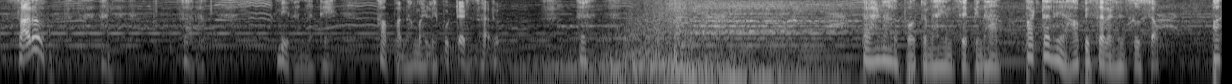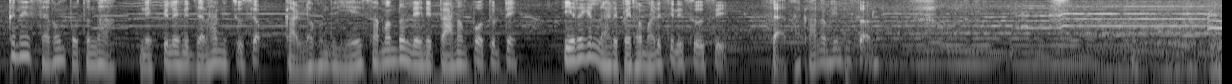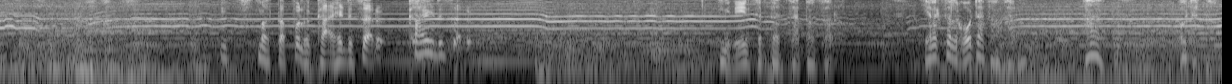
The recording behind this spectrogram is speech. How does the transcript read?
సారు సారు మీరన్నట్టే అప్పన్న మళ్ళీ పుట్టాడు సారు. ప్రాణాలు పోతున్నాయని చెప్పినా పట్టని ఆఫీసర్లని చూసాం పక్కనే శవం పోతున్నా నెప్పిలేని జనాన్ని చూసాం కళ్ళ ముందు ఏ సంబంధం లేని ప్రాణం పోతుంటే ఇరగిల్లాడిపోయిన మనిషిని చూసి చాలా సారు. మా తప్పులు కాయండి సారు కాయండి సారు. మీరేం చెప్తే అది చేద్దాం సారు. ఎలక్షన్లకు ఓటేద్దాం సారు. ఓటేద్దాం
